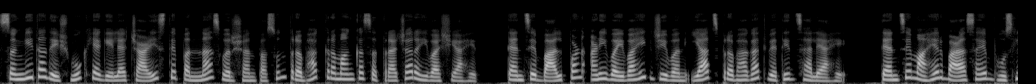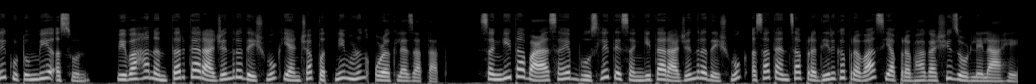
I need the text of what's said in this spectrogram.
संगीता देशमुख या गेल्या चाळीस ते पन्नास वर्षांपासून प्रभाग क्रमांक सतराच्या रहिवाशी आहेत. त्यांचे बालपण आणि वैवाहिक जीवन याच प्रभागात व्यतीत झाले आहे. त्यांचे माहेर बाळासाहेब भोसले कुटुंबीय असून विवाहानंतर त्या राजेंद्र देशमुख यांच्या पत्नी म्हणून ओळखल्या जातात. संगीता बाळासाहेब भोसले ते संगीता राजेंद्र देशमुख असा त्यांचा प्रदीर्घ प्रवास या प्रभागाशी जोडलेला आहे.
